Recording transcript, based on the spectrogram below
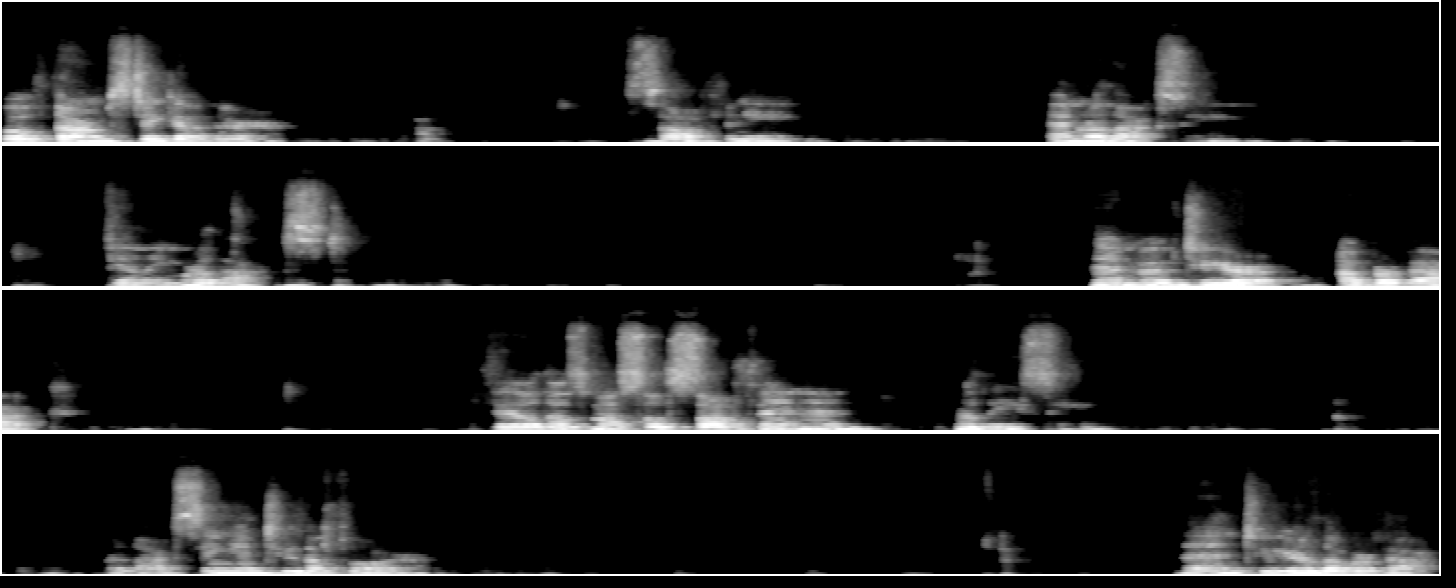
Both arms together, softening and relaxing, feeling relaxed. Then move to your upper back. Feel those muscles soften and releasing. Relaxing into the floor. Then to your lower back.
